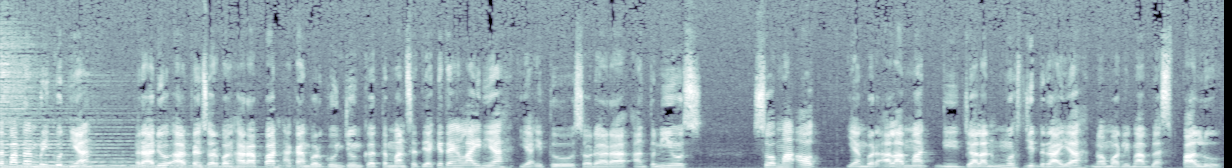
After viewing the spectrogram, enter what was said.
Kesempatan berikutnya, Radio Advent Suara Pengharapan akan berkunjung ke teman setia kita yang lainnya, yaitu Saudara Antonius Somaot yang beralamat di Jalan Masjid Raya nomor 15 Palu.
